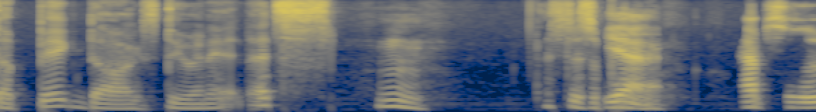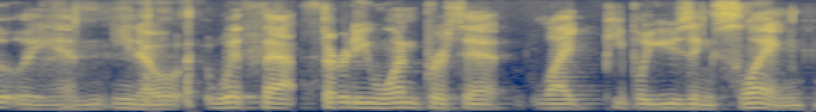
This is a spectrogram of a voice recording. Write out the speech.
the big dogs doing it, that's hmm, that's disappointing. Yeah. Absolutely. And, you know, with that 31% like people using sling.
